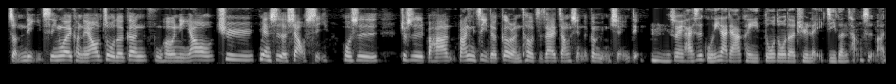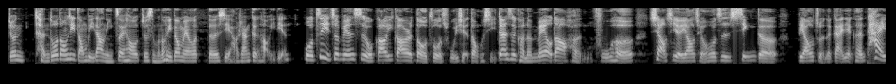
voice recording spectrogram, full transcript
整理一次，因为可能要做的更符合你要去面试的校系，或是就是把它把你自己的个人特质再彰显的更明显一点。嗯，所以还是鼓励大家可以多多的去累积跟尝试嘛，就很多东西总比到你最后就什么东西都没有得写好像更好一点。我自己这边是我高一高二都有做出一些东西，但是可能没有到很符合校系的要求，或是新的标准的概念，可能太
